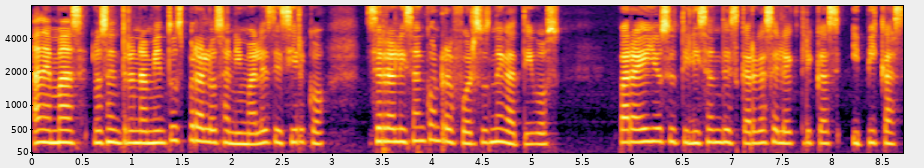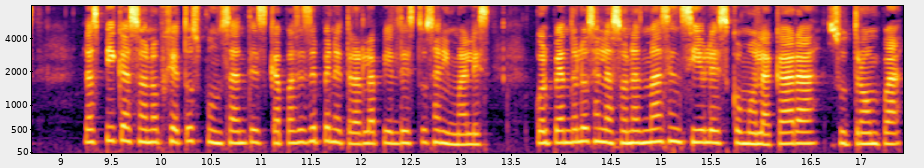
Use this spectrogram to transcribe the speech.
Además, los entrenamientos para los animales de circo se realizan con refuerzos negativos. Para ello se utilizan descargas eléctricas y picas. Las picas son objetos punzantes capaces de penetrar la piel de estos animales, golpeándolos en las zonas más sensibles como la cara, su trompa,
